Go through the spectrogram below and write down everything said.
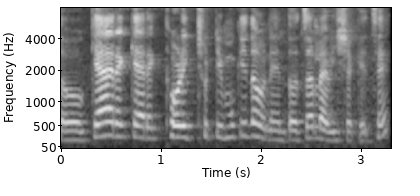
તો ક્યારેક ક્યારેક થોડીક છુટ્ટી મૂકી દઉં ને તો ચલાવી શકે છે.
